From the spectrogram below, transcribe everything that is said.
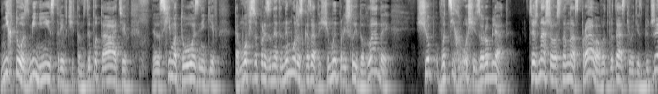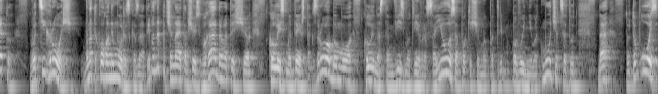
ніхто з міністрів чи там з депутатів, е, схематозників, там офісу президента не може сказати, що ми прийшли до влади, щоб оці гроші заробляти. Це ж наша основна справа, от витаскувати з бюджету оці гроші. Вона такого не може сказати. І вона починає там щось вигадувати, що колись ми теж так зробимо, коли нас там візьмуть в Євросоюз, а поки що ми повинні от мучитися тут. Да? Тобто ось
